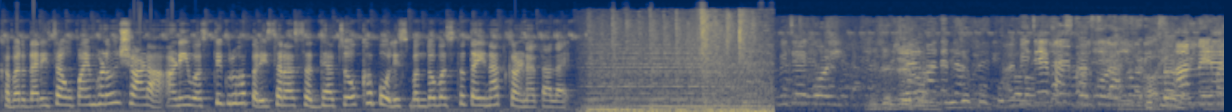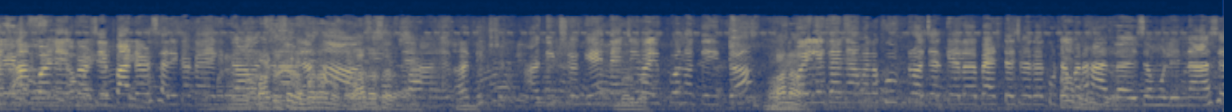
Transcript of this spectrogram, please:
खबरदारीचा उपाय म्हणून शाळा आणि वसतिगृह परिसरात सध्या चोख पोलीस बंदोबस्त तैनात करण्यात आलाय. अधीक्षक आहे. त्यांची वाईफ पण होते इथं. पहिले टॉर्चर केलं बॅट टच वगैरे कुठं पण हात लावायचं मुलींना. असे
